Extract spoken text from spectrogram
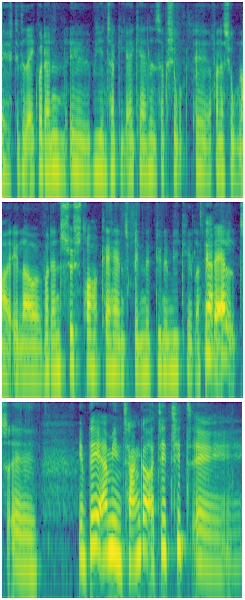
øh, det ved jeg ikke, hvordan øh, vi interagerer i kærlighedsrelationer, øh, eller hvordan søstre kan have en spændende dynamik, eller sådan. Ja. Er det alt? Øh... Jamen, det er mine tanker, og det er tit... Øh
